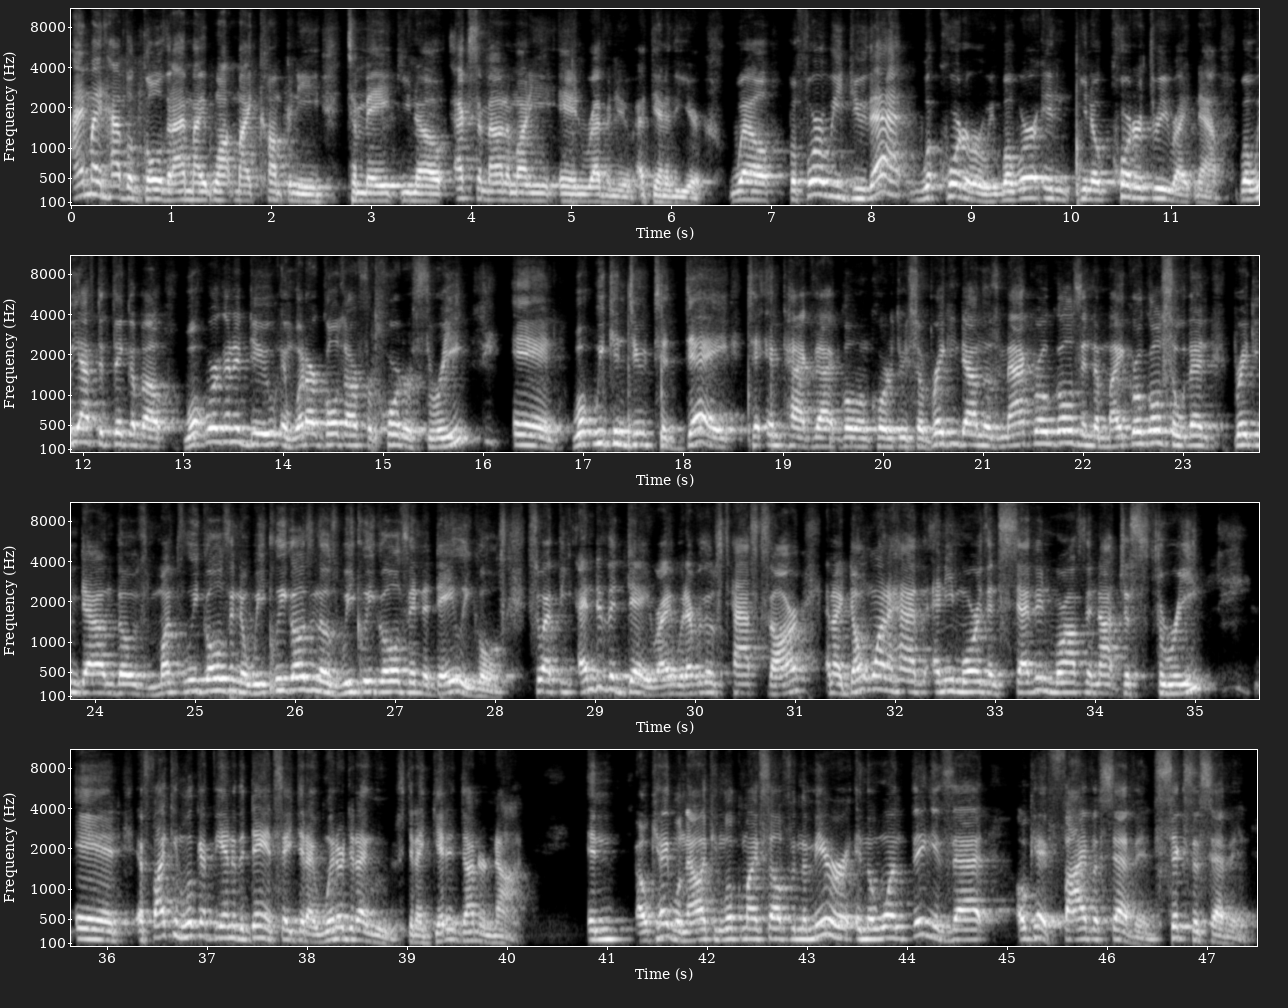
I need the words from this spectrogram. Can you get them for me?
I might have a goal that I might want my company to make, you know, X amount of money in revenue at the end of the year. Well, before we do that, what quarter are we? Well, we're in, you know, quarter three right now. Well, we have to think about what we're going to do and what our goals are for quarter three and what we can do today to impact that goal in quarter three. So breaking down those macro goals into micro goals. So then breaking down those monthly goals into weekly goals and those weekly goals into daily goals. So at the end of the day, right, whatever those tasks are, and I don't want to have any more than seven, more often not just three. And if I can look at the end of the day and say, did I win or did I lose? Did I get it done or not? And okay, well, now I can look myself in the mirror. And the one thing is that okay, five of seven, six of seven.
